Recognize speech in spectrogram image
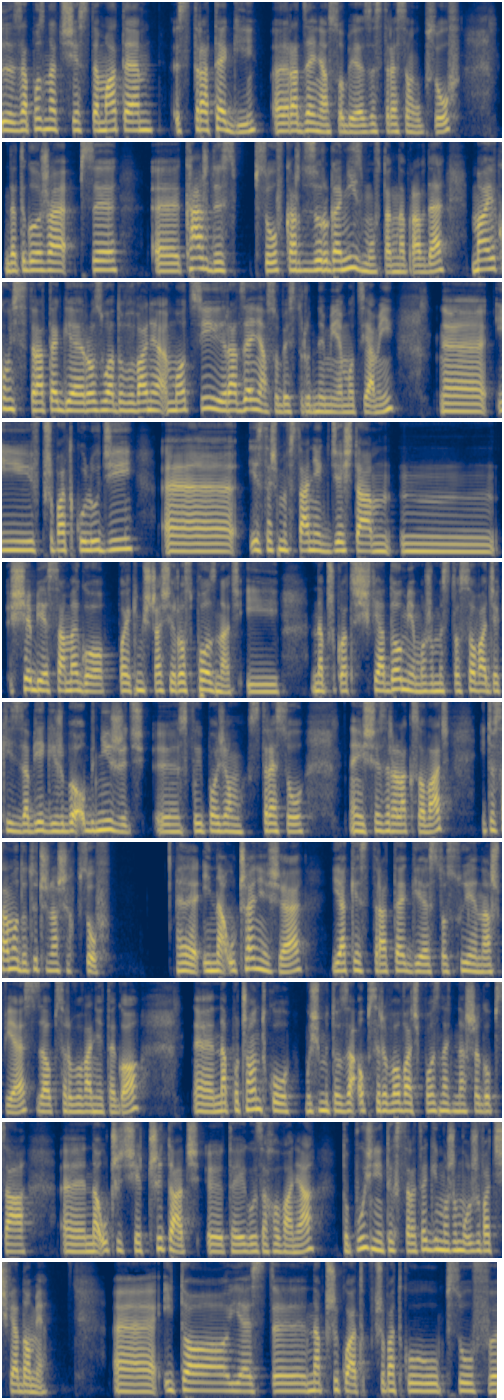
y, zapoznać się z tematem strategii radzenia sobie ze stresem u psów, dlatego że psy, y, każdy z psów, każdy z organizmów tak naprawdę ma jakąś strategię rozładowywania emocji radzenia sobie z trudnymi emocjami. E, I w przypadku ludzi e, jesteśmy w stanie gdzieś tam mm, siebie samego po jakimś czasie rozpoznać i na przykład świadomie możemy stosować jakieś zabiegi, żeby obniżyć y, swój poziom stresu i się zrelaksować. I to samo dotyczy naszych psów. E, I nauczenie się, jakie strategie stosuje nasz pies, zaobserwowanie tego, E, na początku musimy to zaobserwować, poznać naszego psa, e, nauczyć się czytać te jego zachowania, to później tych strategii możemy używać świadomie. I to jest na przykład w przypadku psów,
